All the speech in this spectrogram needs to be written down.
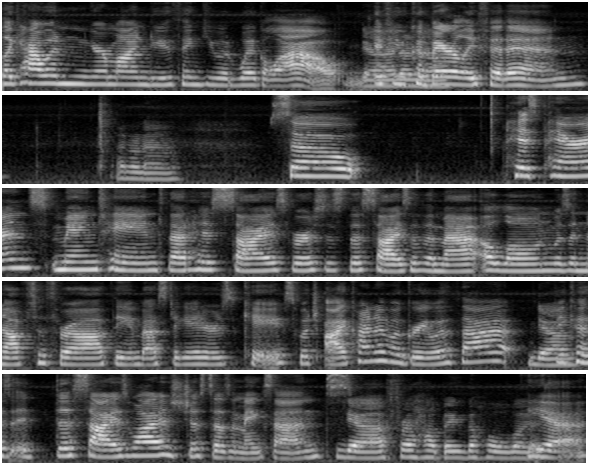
like how in your mind do you think you would wiggle out Yeah, if you could know. barely fit in? I don't know. So his parents maintained that his size versus the size of the mat alone was enough to throw out the investigators' case, which I kind of agree with that. Yeah. Because it the size wise just doesn't make sense. Yeah, for how big the hole was. Yeah.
